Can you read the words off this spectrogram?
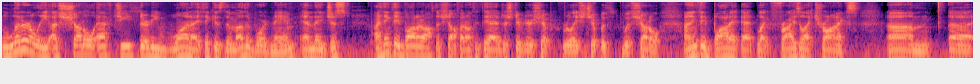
literally a Shuttle FG31, I think is the motherboard name, and they just I think they bought it off the shelf. I don't think they had a distributorship relationship with with Shuttle. I think they bought it at like Fry's Electronics, um, uh,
